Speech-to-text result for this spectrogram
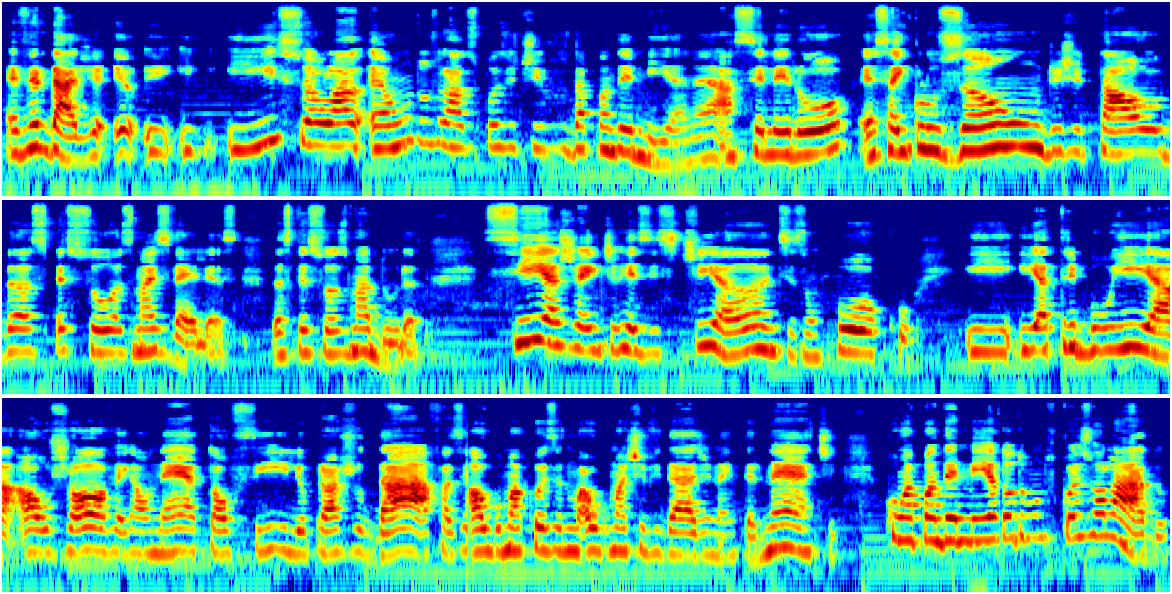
É verdade, eu, e, e, isso é, o, é, um dos lados positivos da pandemia, né? Acelerou essa inclusão digital das pessoas mais velhas, das pessoas maduras. Se a gente resistia antes um pouco e, e, atribuía ao jovem, ao neto, ao filho para ajudar a fazer alguma coisa, alguma atividade na internet, com a pandemia todo mundo ficou isolado.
